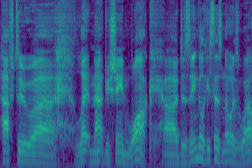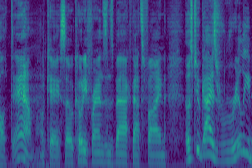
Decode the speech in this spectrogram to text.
have to uh, let Matt Duchene walk. Uh, Dzingel, he says no as well. Damn. Okay, so Cody Franzen's back. That's fine. Those two guys really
